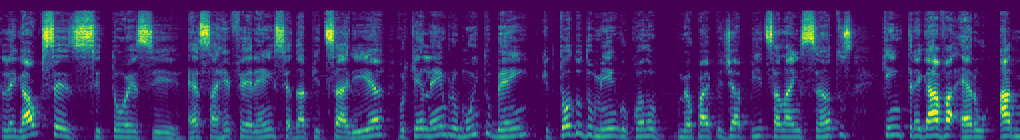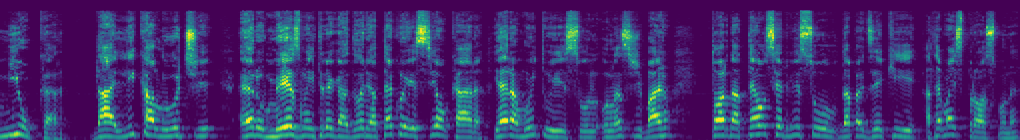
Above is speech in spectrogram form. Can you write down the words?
Legal que você citou esse, essa referência da pizzaria, porque lembro muito bem que todo domingo, quando meu pai pedia pizza lá em Santos, quem entregava era o Amilcar. Da Licalute, era o mesmo entregador e até conhecia o cara. E era muito isso. O, o lance de bairro torna até o serviço, dá para dizer que até mais próximo, né?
